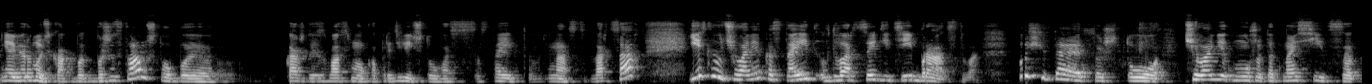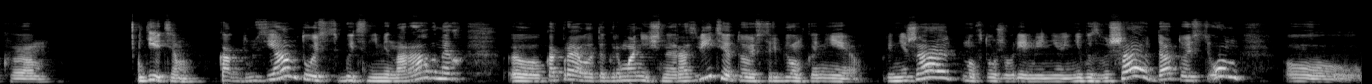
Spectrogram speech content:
я вернусь как бы к божествам, чтобы каждый из вас мог определить, что у вас стоит в 12 дворцах. Если у человека стоит в дворце детей братства, то считается, что человек может относиться к детям как друзьям, то есть быть с ними на равных. Э, как правило, это гармоничное развитие, то есть ребенка не принижают, но в то же время не, не возвышают, да, то есть он э,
